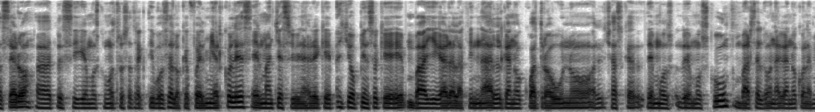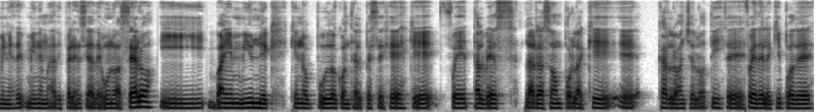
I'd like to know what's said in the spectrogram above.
a 0. Uh, pues seguimos con otros atractivos de lo que fue el miércoles. El Manchester United que yo pienso que va a llegar a la final, ganó 4 a 1 al Chaska de, de Moscú. Barcelona ganó con la mínima diferencia de 1 a 0 y Bayern Múnich que no pudo contra el PSG que fue tal vez la razón por la que eh, Carlo Ancelotti fue del equipo de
